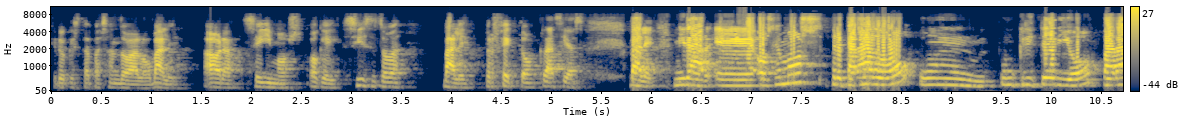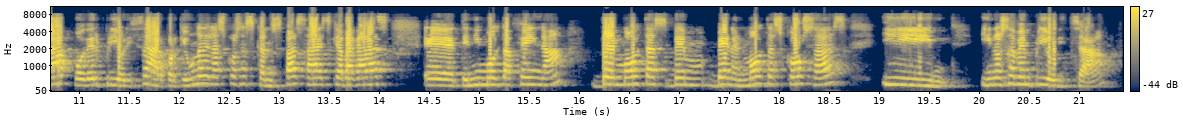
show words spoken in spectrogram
creo que está pasando algo. Vale, ahora seguimos. Ok, sí, se estaba... Vale, perfecto, gracias. Vale, mirar, eh, os hemos preparado un, un, criterio para poder priorizar, porque una de les coses que ens passa és que a vegades eh, molta feina, ven moltes, ven, venen moltes no sabem prioritzar.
